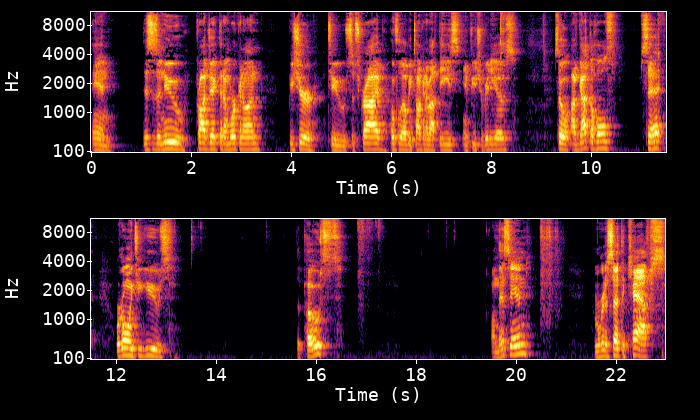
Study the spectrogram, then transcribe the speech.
And this is a new project that I'm working on. Be sure to subscribe. Hopefully I'll be talking about these in future videos. So I've got the holes set. We're going to use the posts on this end and we're going to set the caps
